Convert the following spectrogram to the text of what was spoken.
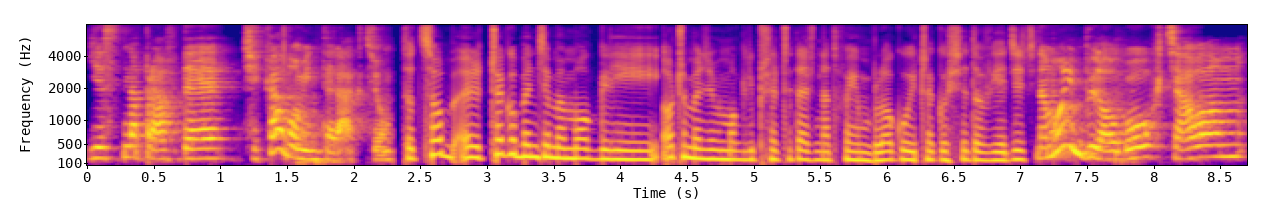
jest naprawdę ciekawą interakcją. To co, e, czego będziemy mogli, o czym będziemy mogli przeczytać na Twoim blogu i czego się dowiedzieć? Na moim blogu chciałam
